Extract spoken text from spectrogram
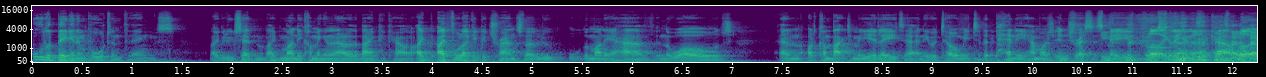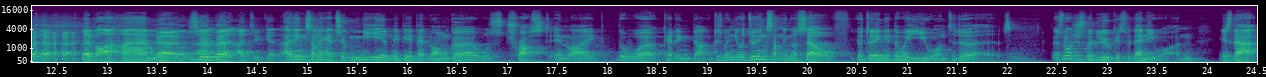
all the big and important things like Luke said, like money coming in and out of the bank account. I, I feel like I could transfer Luke all the money I have in the world, and I'd come back to him a year later, and he would tell me to the penny how much interest it's made in his account. no, but I, I am with No. So, that. but I, I do get that. I think something that took me maybe a bit longer was trust in like the work getting done. Because when you're doing something yourself, you're doing it the way you want to do it. Mm. But it's not just with Lucas, with anyone. Is that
